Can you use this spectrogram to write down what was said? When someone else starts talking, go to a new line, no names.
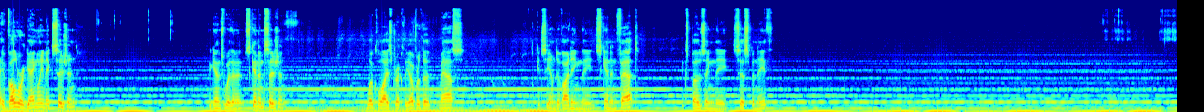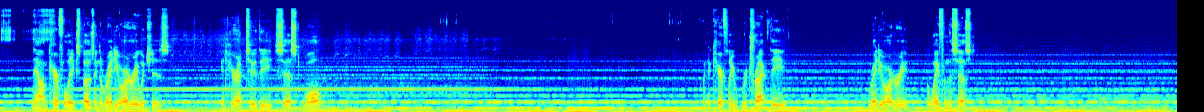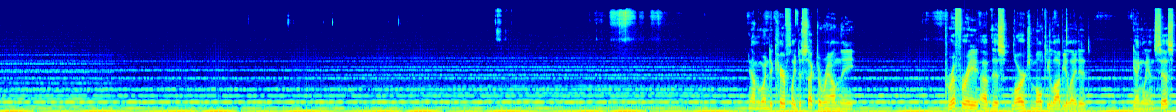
A volar ganglion excision begins with a skin incision localized directly over the mass. You can see I'm dividing the skin and fat, exposing the cyst beneath. Now I'm carefully exposing the radial artery, which is adherent to the cyst wall. I'm going to carefully retract the radial artery away from the cyst. Now I'm going to carefully dissect around the periphery of this large multilobulated ganglion cyst.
